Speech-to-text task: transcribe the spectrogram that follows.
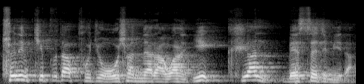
주님 기쁘다 부주 오셨네라고 하는 이 귀한 메시지입니다.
